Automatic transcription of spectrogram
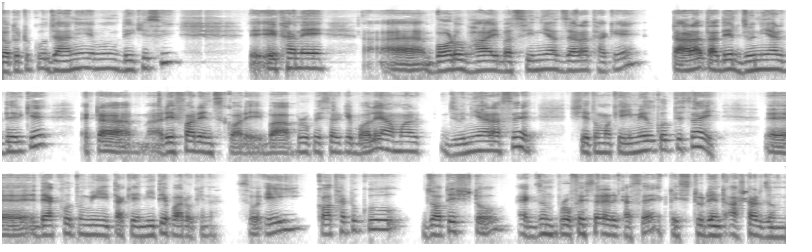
যতটুকু জানি এবং দেখেছি এখানে বড় ভাই বা সিনিয়র যারা থাকে তারা তাদের জুনিয়রদেরকে একটা রেফারেন্স করে বা প্রফেসরকে বলে, আমার জুনিয়র আছে, সে তোমাকে ইমেল করতে চাই দেখো তুমি তাকে নিতে পারো কিনা। সো এই কথাটুকু যথেষ্ট একজন প্রফেসরের কাছে একটা স্টুডেন্ট আসার জন্য।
